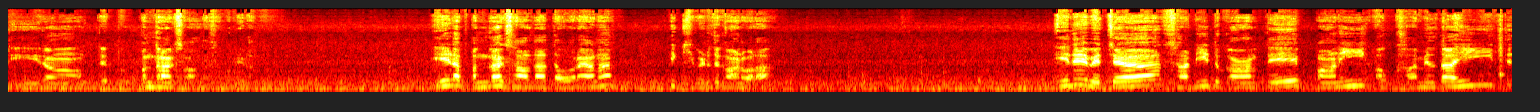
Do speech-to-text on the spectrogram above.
13 ਤੇ 15 ਸਾਲ ਦਾ ਸਮਾਂ ਜਿਹੜਾ ਇਹ ਜਿਹੜਾ 15 ਸਾਲ ਦਾ ਦੌਰ ਹੈ ਨਾ, ਭਿੱਖੀ ਵਿੜ ਦੁਕਾਨ ਵਾਲਾ, ਇਹਦੇ ਵਿੱਚ ਸਾਡੀ ਦੁਕਾਨ ਤੇ ਪਾਣੀ ਔਖਾ ਮਿਲਦਾ ਸੀ ਤੇ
